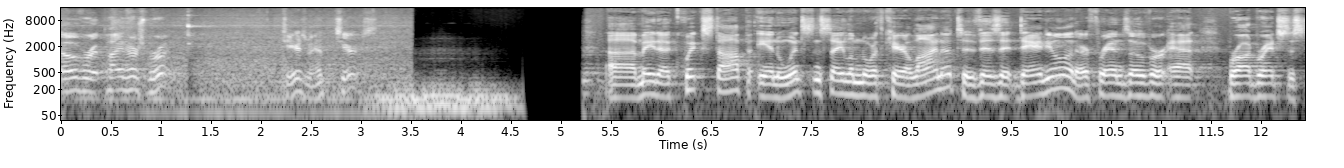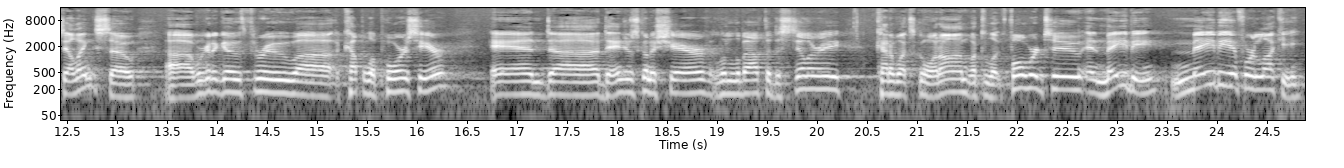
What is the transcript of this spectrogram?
over at Pinehurst Brewing. Cheers, man. Cheers. Uh, made a quick stop in Winston-Salem, North Carolina to visit Daniel and our friends over at Broad Branch Distilling. So uh, we're going to go through uh, a couple of pours here. And uh, Daniel's going to share a little about the distillery, kind of what's going on, what to look forward to, and maybe, maybe if we're lucky,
